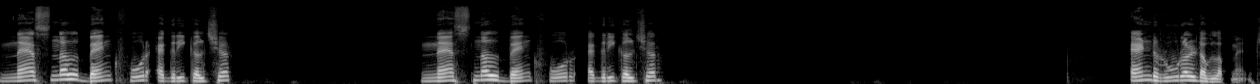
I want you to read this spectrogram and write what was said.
national bank for agriculture. National bank for agriculture. And rural development.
